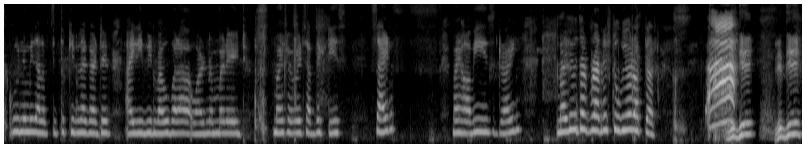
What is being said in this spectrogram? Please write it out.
school name is Alaptito Kindergarten. I live in Babupara, ward number 8. My favorite subject is science. My hobby is drawing. My future plan is to be a doctor. Ah! Riddhi, Riddhi,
